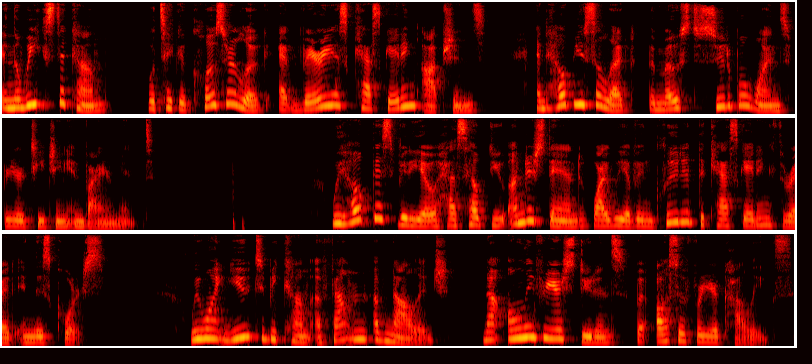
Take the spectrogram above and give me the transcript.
In the weeks to come, we'll take a closer look at various cascading options and help you select the most suitable ones for your teaching environment. We hope this video has helped you understand why we have included the cascading thread in this course. We want you to become a fountain of knowledge, not only for your students, but also for your colleagues.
